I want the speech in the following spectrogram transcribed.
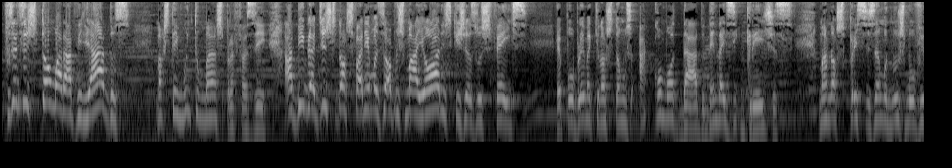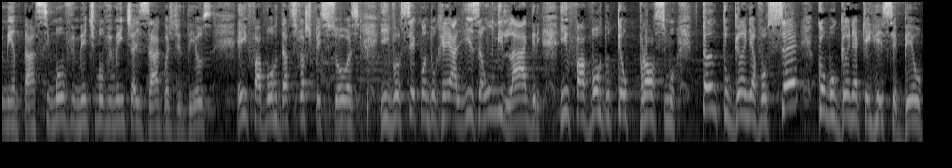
Vocês estão maravilhados, mas tem muito mais para fazer. A Bíblia diz que nós faremos obras maiores que Jesus fez. É problema que nós estamos acomodados dentro das igrejas, mas nós precisamos nos movimentar, se movimente, movimente as águas de Deus em favor das suas pessoas. E você quando realiza um milagre em favor do teu próximo, tanto ganha você como ganha quem recebeu.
